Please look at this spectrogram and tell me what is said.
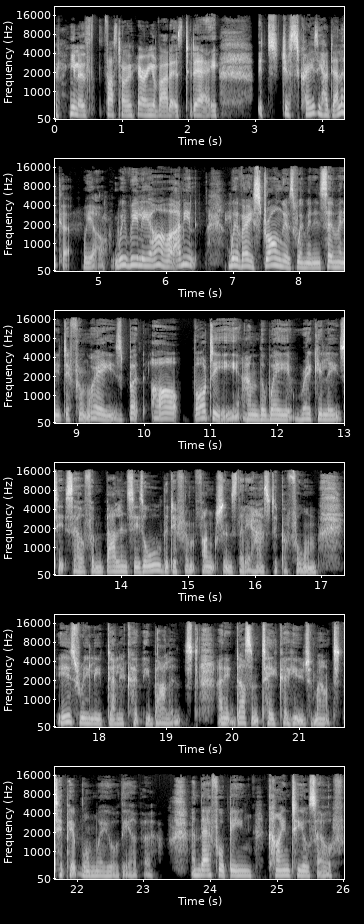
you know, first time I'm hearing about it is today. It's just crazy how delicate we are. We really are. I mean, we're very strong as women in so many different ways, but our body and the way it regulates itself and balances all the different functions that it has to perform is really delicately balanced. And it doesn't take a huge amount to tip it one way or the other. And therefore, being kind to yourself,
